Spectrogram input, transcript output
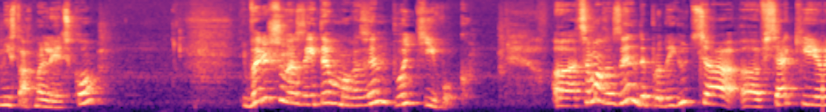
міста Хмельницького. І вирішили зайти в магазин плетівок. Е, це магазин, де продаються е, всякі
